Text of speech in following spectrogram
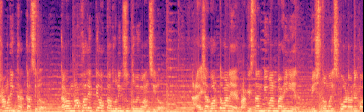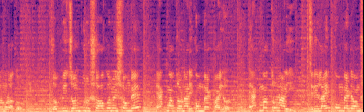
সামরিক ধাক্কা ছিল, কারণ রাফাল একটি অত্যাধুনিক যুদ্ধ বিমান ছিল। আয়েশা বর্তমানে পাকিস্তান বিমান বাহিনীর বিশতম স্কোয়াডনে কর্মরত। চব্বিশ জন পুরুষ সহকর্মীর সঙ্গে একমাত্র নারী কমব্যাট পাইলট, একমাত্র নারী যিনি লাইভ কমব্যাটে অংশ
